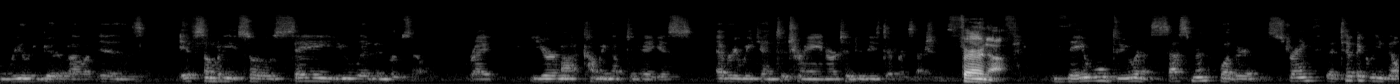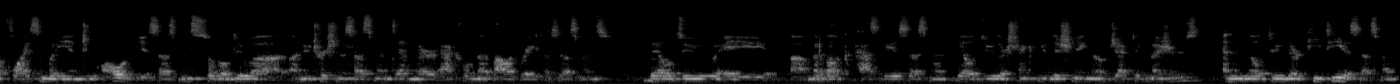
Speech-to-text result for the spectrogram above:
really good about is if somebody, so say you live in Brazil, right? You're not coming up to Vegas every weekend to train or to do these different sessions. Fair enough. They will do an assessment, whether it be strength. That typically they'll fly somebody in do all of the assessments. So they'll do a, a nutrition assessment and their actual metabolic rate assessments. They'll do a uh, metabolic capacity assessment. They'll do their strength and conditioning objective measures, and then they'll do their PT assessment.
